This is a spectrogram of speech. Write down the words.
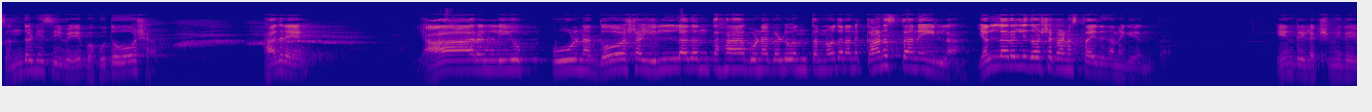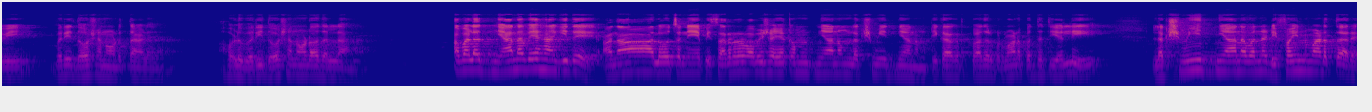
ಸಂದಣಿಸಿವೆ ಬಹುದೋಷ. ಆದರೆ, ಯಾರಲ್ಲಿಯೂ ಪೂರ್ಣ ದೋಷ ಇಲ್ಲದಂತಹ ಗುಣಗಳು ಅಂತ ಅನ್ನೋದು ನನಗೆ ಕಾಣಿಸ್ತಾನೇ ಇಲ್ಲ. ಎಲ್ಲರಲ್ಲಿ ದೋಷ ಕಾಣಿಸ್ತಾ ಇದೆ ನನಗೆ ಅಂತ. ಏನ್ರಿ ಲಕ್ಷ್ಮೀದೇವಿ? ಬರೀ ದೋಷ ನೋಡ್ತಾಳೆ. ಅವಳು ಬರೀ ದೋಷ ನೋಡೋದಲ್ಲ. ಅವಳ ಜ್ಞಾನವೇ ಆಗಿದೆ ಅನಾಲೋಚನೆಪಿ ಸರ್ವ ವಿಷಯಕಂ ಜ್ಞಾನಂ ಲಕ್ಷ್ಮೀ ಜ್ಞಾನಂ. ಟೀಕಾಕೃತ್ವಾದ ಪ್ರಮಾಣ ಪದ್ಧತಿಯಲ್ಲಿ ಲಕ್ಷ್ಮೀ ಜ್ಞಾನವನ್ನ ಡಿಫೈನ್ ಮಾಡ್ತಾರೆ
